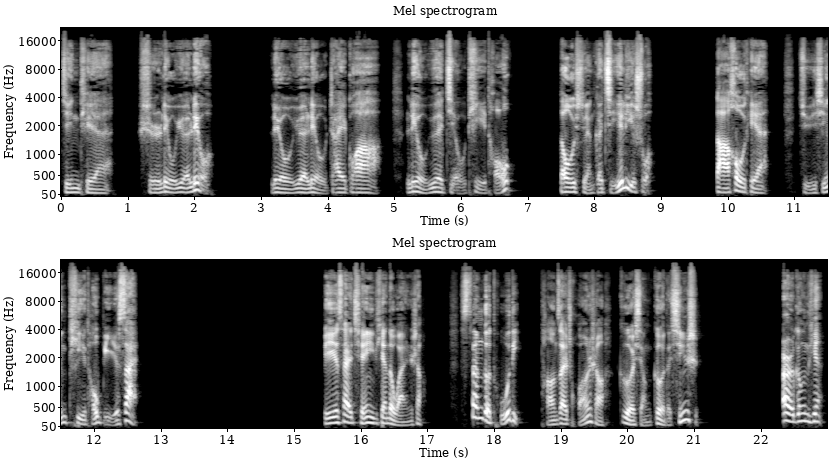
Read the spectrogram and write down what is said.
今天是六月六，六月六摘瓜，六月九剃头，都选个吉利数。大后天举行剃头比赛。”比赛前一天的晚上，三个徒弟躺在床上，各想各的心事。二更天，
